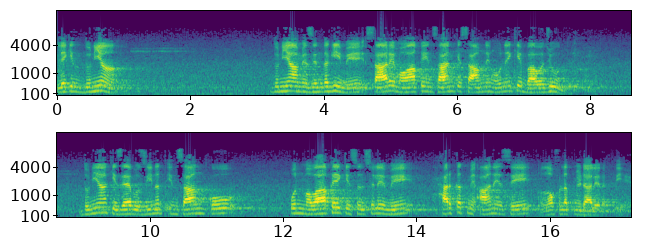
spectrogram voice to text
لیکن دنیا دنیا میں زندگی میں سارے مواقع انسان کے سامنے ہونے کے باوجود دنیا کی زیب و زینت انسان کو ان مواقع کے سلسلے میں حرکت میں آنے سے غفلت میں ڈالے رکھتی ہے۔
